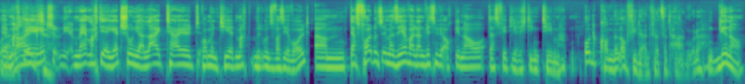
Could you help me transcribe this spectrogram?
Äh, macht, ihr ja liked. jetzt schon, äh, macht ihr ja jetzt schon, ja, like, teilt, kommentiert, macht mit uns, was ihr wollt. Ähm, das freut uns immer sehr, weil dann wissen wir auch genau, dass wir die richtigen Themen hatten. Und kommen dann auch wieder in 14 Tagen, oder? Genau.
